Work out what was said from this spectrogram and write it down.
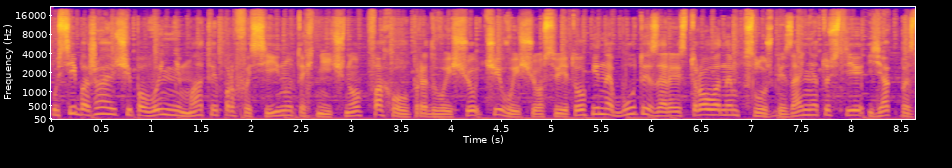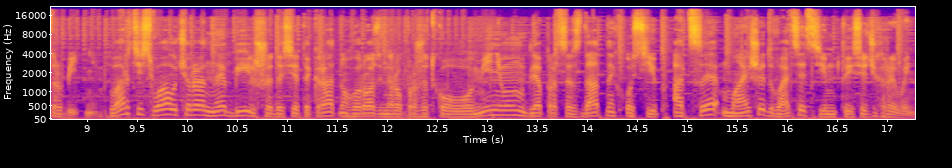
Усі бажаючі повинні мати професійну, технічну, фахову предвищу чи вищу освіту і не бути зареєстрованим в службі зайнятості як безробітні. Вартість ваучера не більше десятикратного розміру прожиткового мінімуму для працездатних осіб, а це майже 27 тисяч гривень.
